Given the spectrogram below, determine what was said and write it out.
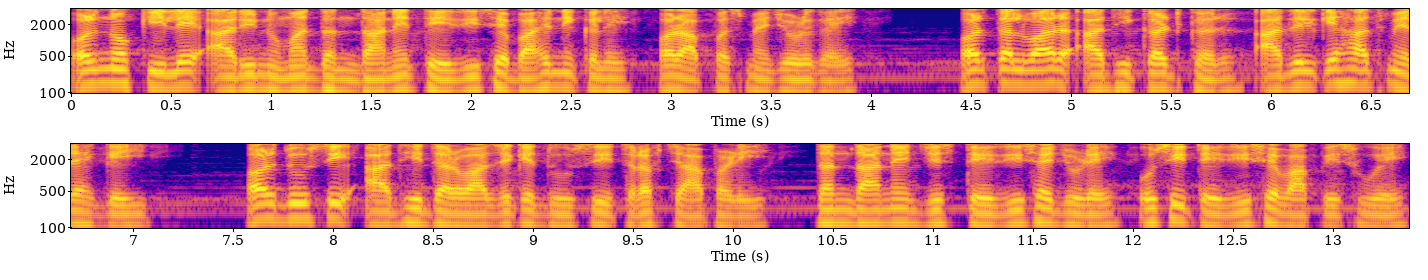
और नौकीले आरी नुमा दंदाने तेज़ी से बाहर निकले और आपस में जुड़ गए और तलवार आधी कट कर आदिल के हाथ में रह गई और दूसरी आधी दरवाजे के दूसरी तरफ़ जा पड़ी। दंदाने जिस तेज़ी से जुड़े, उसी तेज़ी से वापस हुए।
